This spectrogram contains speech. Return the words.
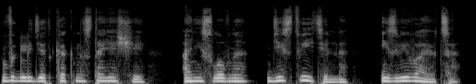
выглядят как настоящие, они словно действительно извиваются».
